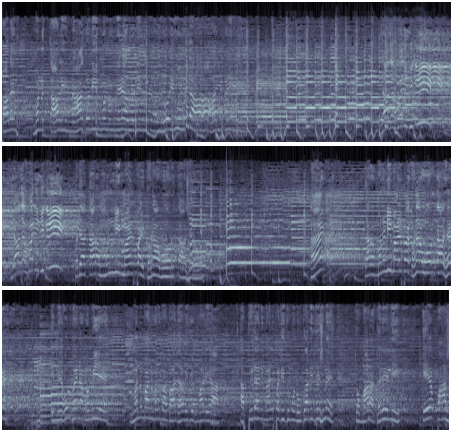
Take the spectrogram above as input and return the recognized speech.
પાડે ને મન કાળી નાગણી મન મેલડી લોયું બધા તારા મનની માલપાઈ ઘણા વોરતા છે હે. તારા મનની માલ પાય ઘણા વોરતા છે. એ મેહુલભાઈના મમ્મીએ મનમાં મનમાં બાધા આવી મારી આ આ પીડાની માલ પાથી તું મને ઉગાડી દઈશ ને, તો મારા ઘરેલી એ પાંચ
